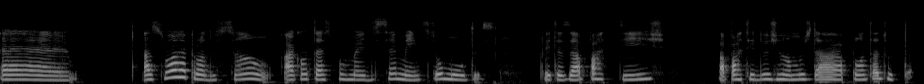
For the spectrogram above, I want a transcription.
É, a sua reprodução acontece por meio de sementes ou mudas, feitas a partir, a partir dos ramos da planta adulta.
